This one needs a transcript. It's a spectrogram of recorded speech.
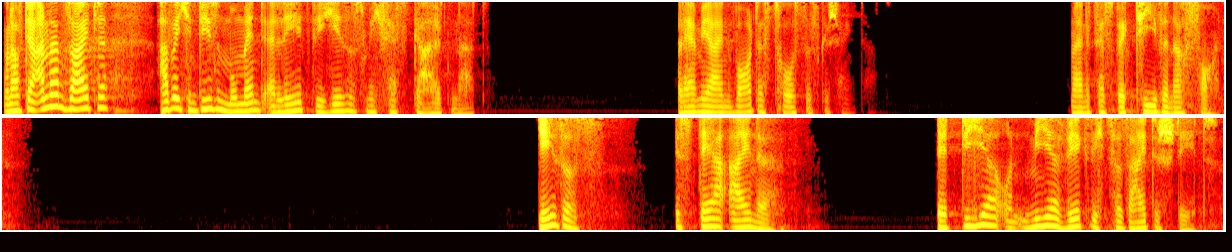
Und auf der anderen Seite habe ich in diesem Moment erlebt, wie Jesus mich festgehalten hat, weil er mir ein Wort des Trostes geschenkt hat und eine Perspektive nach vorn. Jesus ist der eine, der dir und mir wirklich zur Seite steht.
